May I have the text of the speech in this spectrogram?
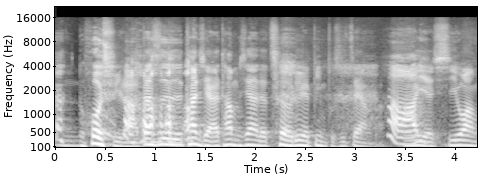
嗯，或许啦，但是看起来他们现在的策略并不是这样嘛。他也希望，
